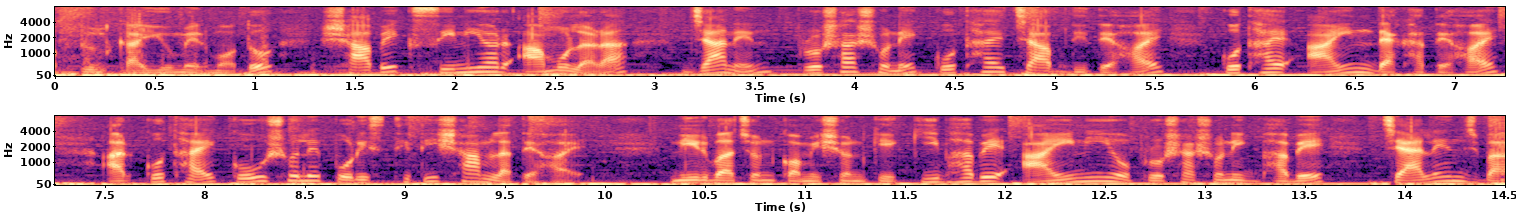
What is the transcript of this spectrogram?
আব্দুল কাইয়ুমের মতো সাবেক সিনিয়র আমলারা জানেন প্রশাসনে কোথায় চাপ দিতে হয়, কোথায় আইন দেখাতে হয় আর কোথায় কৌশলে পরিস্থিতি সামলাতে হয়। নির্বাচন কমিশনকে কীভাবে আইনি ও প্রশাসনিকভাবে চ্যালেঞ্জ বা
